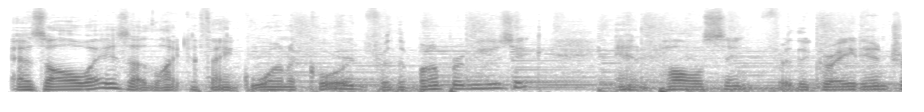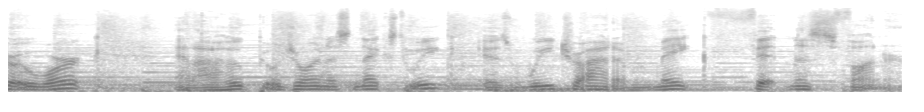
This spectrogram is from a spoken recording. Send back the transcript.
As always, I'd like to thank One Accord for the bumper music and Paul Sink for the great intro work. And I hope you'll join us next week as we try to make fitness funner.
